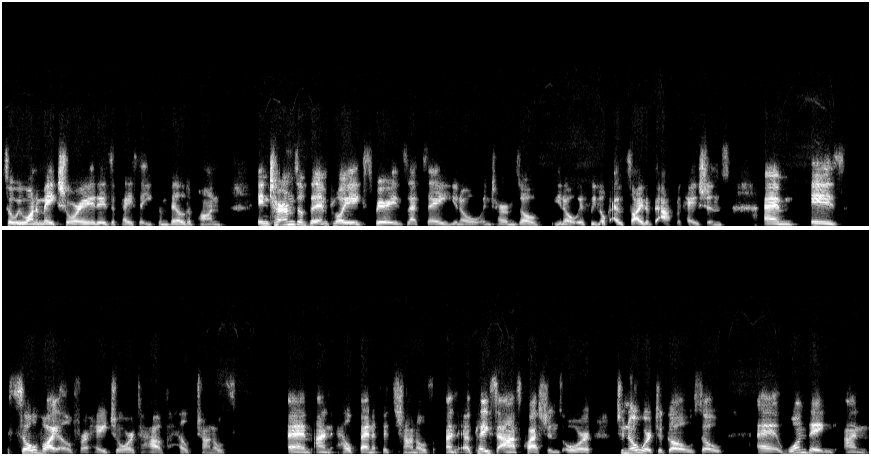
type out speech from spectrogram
So we want to make sure it is a place that you can build upon. In terms of the employee experience, let's say, you know, in terms of, you know, if we look outside of the applications, um, is so vital for HR to have help channels um, and help benefits channels and a place to ask questions or to know where to go. So, uh, one thing, and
